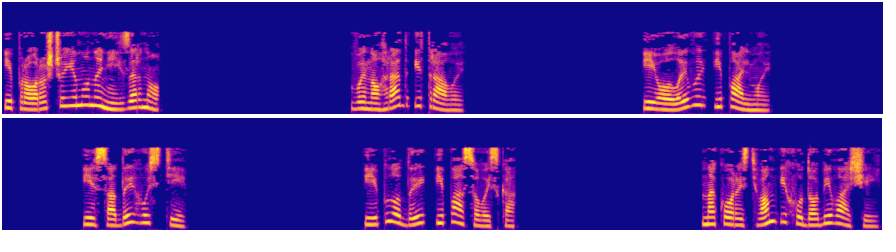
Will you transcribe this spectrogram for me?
І пророщуємо на ній зерно. Виноград і трави. І оливи, і пальми. І сади густі. І плоди, і пасовиська. На користь вам і худобі вашій.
